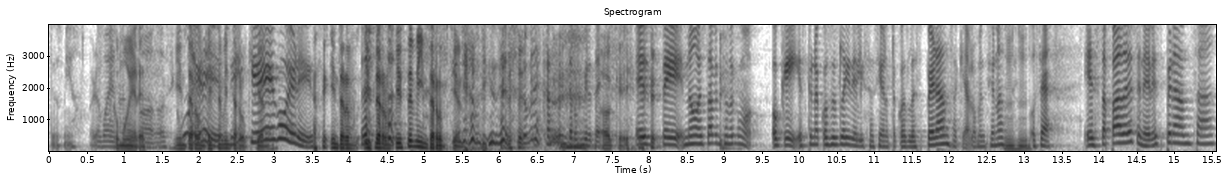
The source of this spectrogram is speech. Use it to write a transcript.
Dios mío, pero bueno. ¿Cómo eres? Interrumpiste mi interrupción. ¿Qué ego eres? interrumpiste mi interrupción. no me dejaste interrumpirte. Ok. Este, no, estaba pensando como ok, es que una cosa es la idealización, otra cosa es la esperanza, que ya lo mencionaste. O sea, está padre tener esperanza,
